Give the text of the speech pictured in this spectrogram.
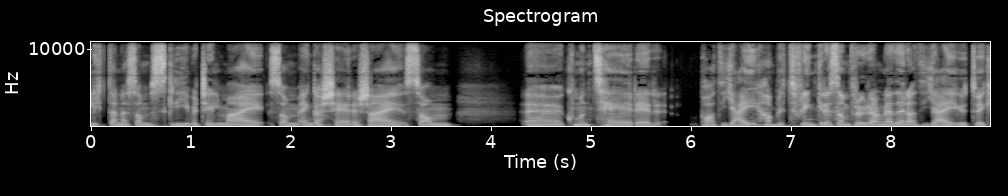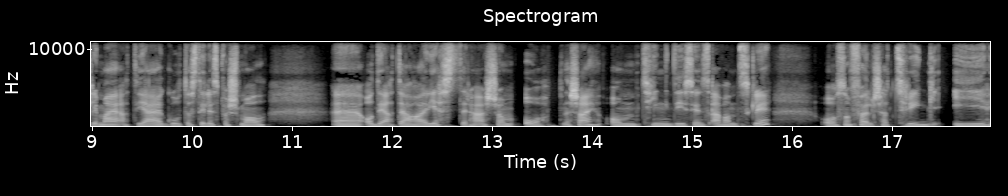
lytterne som skriver til meg, som engasjerer seg, som kommenterer på at jeg har blitt flinkere som programleder, at jeg utvikler meg, at jeg er god til å stille spørsmål. Eh, og det at jeg har gjester her som åpner seg om ting de syns er vanskelig, og som føler seg trygg i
